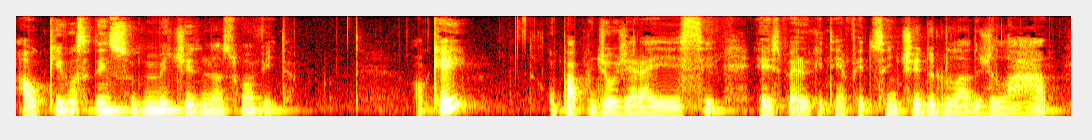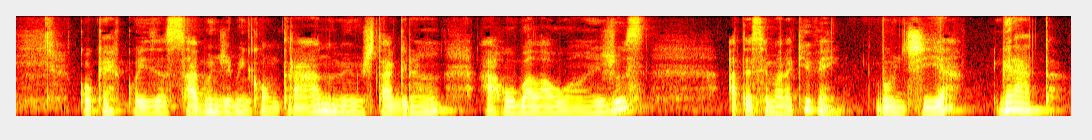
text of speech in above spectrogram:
ao que você tem submetido na sua vida. Ok? O papo de hoje era esse. Eu espero que tenha feito sentido do lado de lá. Qualquer coisa, sabe onde me encontrar no meu Instagram, arroba. Até semana que vem. Bom dia, grata!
